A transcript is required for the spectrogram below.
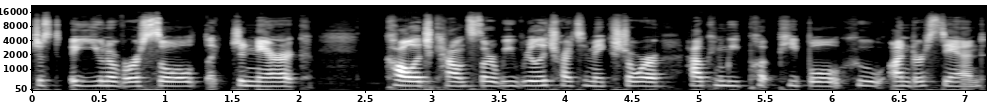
just a universal like generic college counselor. We really try to make sure how can we put people who understand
